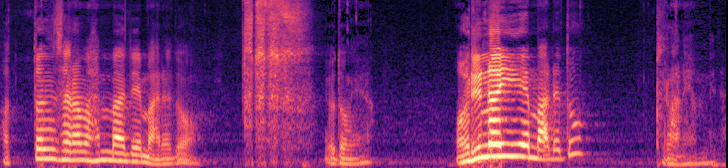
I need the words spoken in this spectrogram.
어떤 사람 한마디의 말에도 투투투 요동해요. 어린아이의 말에도 불안해합니다.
